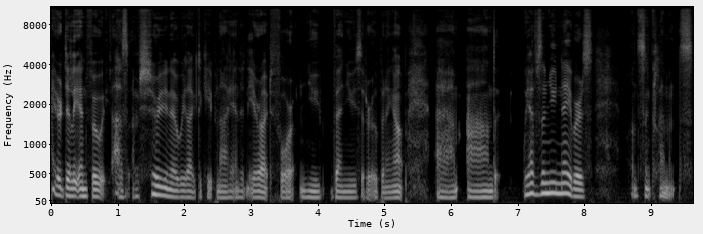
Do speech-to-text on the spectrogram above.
Here at Daily Info, as I'm sure you know, we like to keep an eye and an ear out for new venues that are opening up. Um, and we have some new neighbours on St Clement's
